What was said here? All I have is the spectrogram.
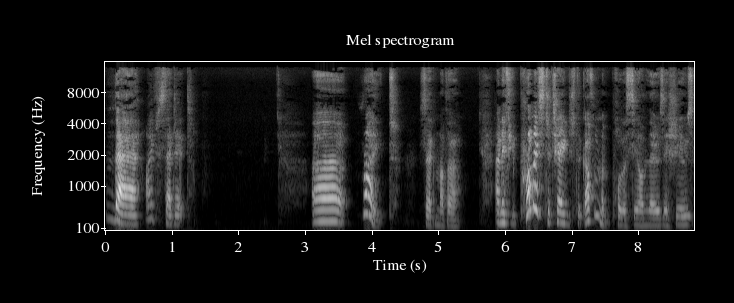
There, I've said it. Uh, right, said Mother. And if you promise to change the government policy on those issues,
